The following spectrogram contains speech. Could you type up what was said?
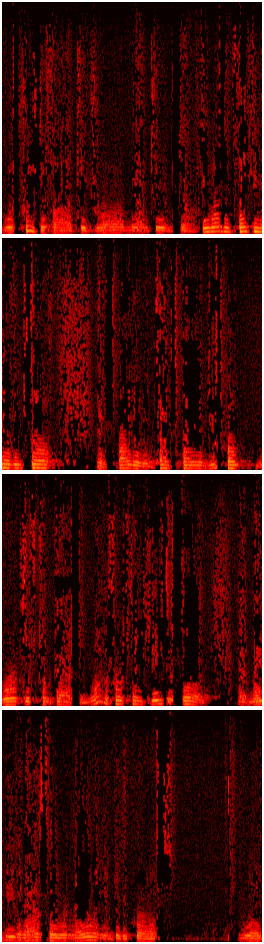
was crucified to draw men to himself. He wasn't thinking of himself in spite of intense pain, he spoke words of compassion. One of the first things Jesus said, maybe even as they were nailing him to the cross, was,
